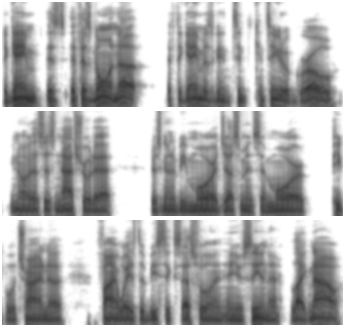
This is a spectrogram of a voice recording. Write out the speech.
the game is, if it's going up, if the game is going to continue to grow, you know, that's just natural that there's going to be more adjustments and more people trying to find ways to be successful. And, and you're seeing that. Like now,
